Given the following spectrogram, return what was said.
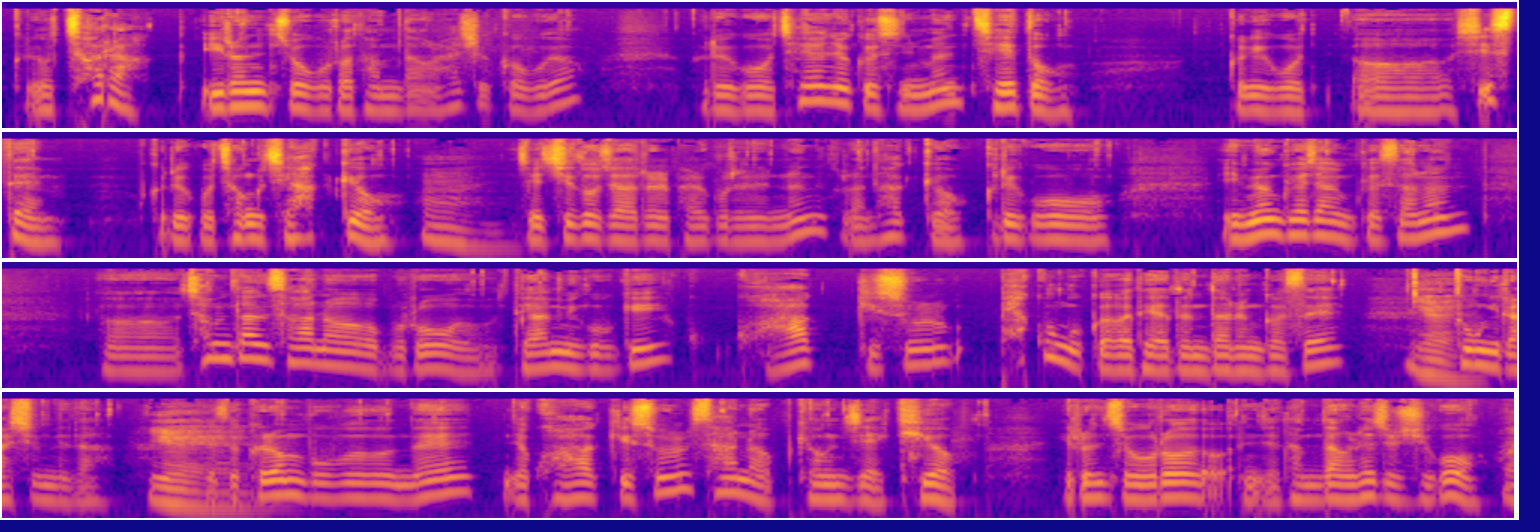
그리고 철학 이런 쪽으로 담당을 하실 거고요. 그리고 최현혁 교수님은 제도 그리고 어 시스템 그리고 정치 학교 음. 이제 지도자를 발굴해내는 그런 학교 그리고 이명규 회장님께서는 어 첨단 산업으로 대한민국이 과학 기술 패권 국가가 돼야 된다는 것에 예. 동일하십니다. 예. 그래서 그런 부분에 이제 과학 기술 산업 경제 기업 이런 쪽으로 이제 담당을 해주시고 네.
